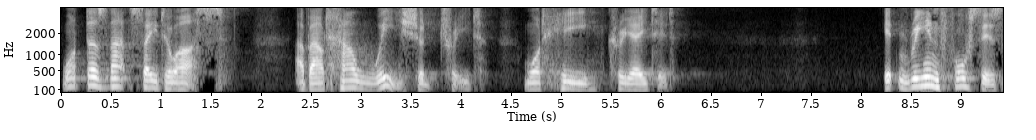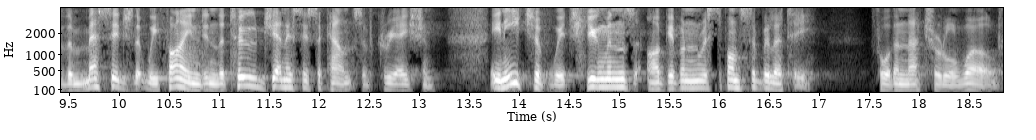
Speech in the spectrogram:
what does that say to us about how we should treat what he created? It reinforces the message that we find in the two Genesis accounts of creation, in each of which humans are given responsibility for the natural world.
